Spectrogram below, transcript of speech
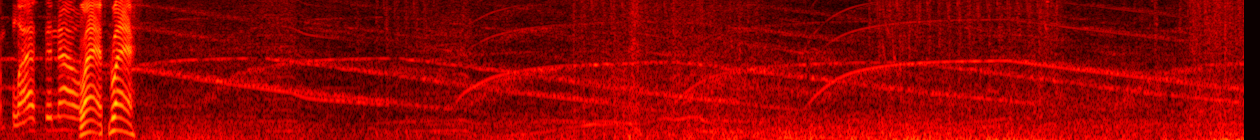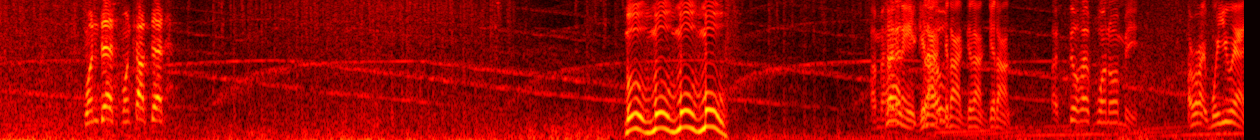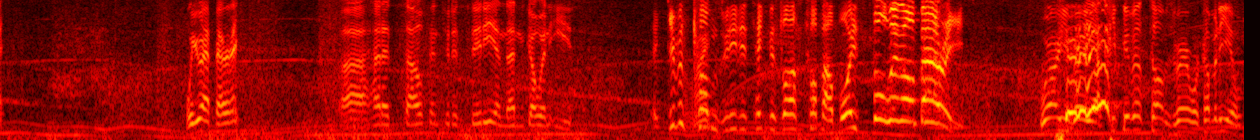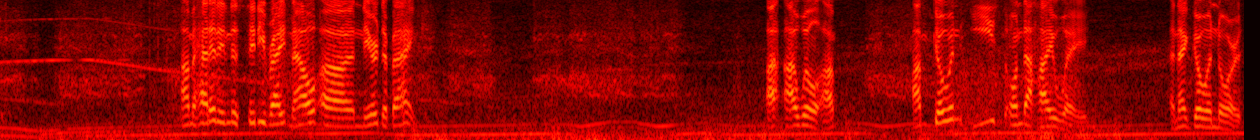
I'm blasting now. Blast, blast. One dead, one cop dead. Move, move, move, move. I'm Get on headed here. Get on, get on, get on, get on. I still have one on me. All right, where you at? Where you at, Barrett? Uh, headed south into the city and then going east. Hey, give us comms, we need to take this last cop out, boys. Full in on Barry! Where are you, Barry? Yeah, keep giving us comms, Barry. We're coming to you. I'm headed in the city right now, uh, near the bank. I, I will. I'm, I'm going east on the highway, and then going north.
